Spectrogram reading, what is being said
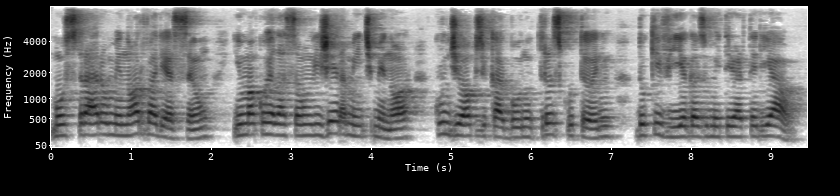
mostraram menor variação e uma correlação ligeiramente menor com dióxido de carbono transcutâneo do que via gasometria arterial.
